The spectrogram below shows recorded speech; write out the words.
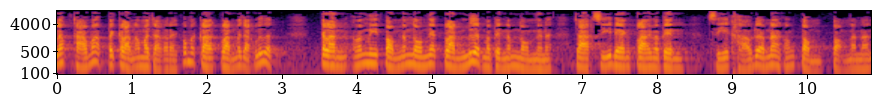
แล้วถามว่าไปกลั่นออกมาจากอะไร ก็มากลั่นมาจากเลือด กลั่นมันมีต่อมน้ำนมเนี่ยกลั่นเลือดมาเป็นน้ำนมเนี่ยนะจากสีแดงกลายมาเป็นสีขาวด้วยอำนาจของต่อมต่อมนั้นนั้น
